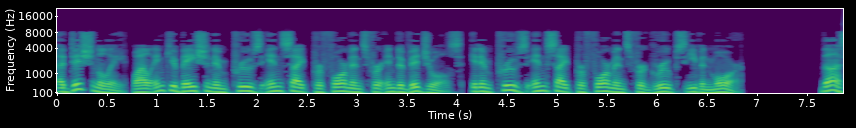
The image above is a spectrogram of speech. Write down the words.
Additionally, while incubation improves insight performance for individuals, it improves insight performance for groups even more. Thus,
